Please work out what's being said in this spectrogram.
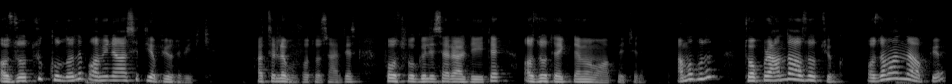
azotu kullanıp amino asit yapıyordu bitki. Hatırla bu fotosentez. Fosfogliseraldehite azot ekleme muhabbetini. Ama bunun toprağında azot yok. O zaman ne yapıyor?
